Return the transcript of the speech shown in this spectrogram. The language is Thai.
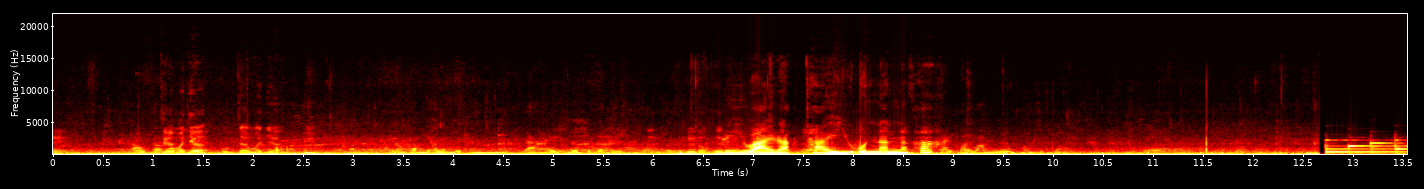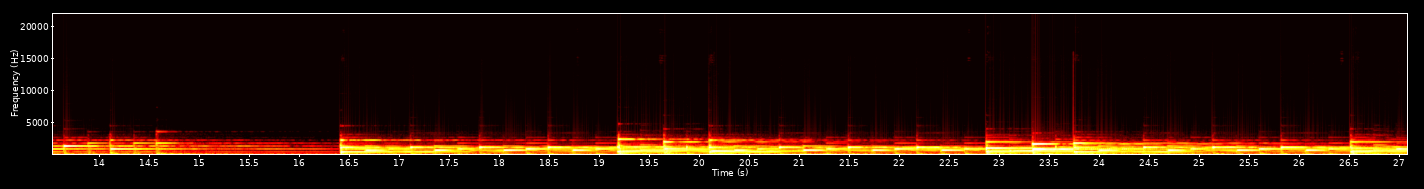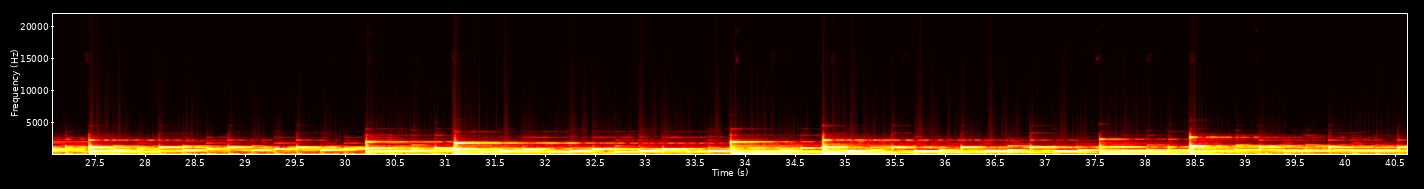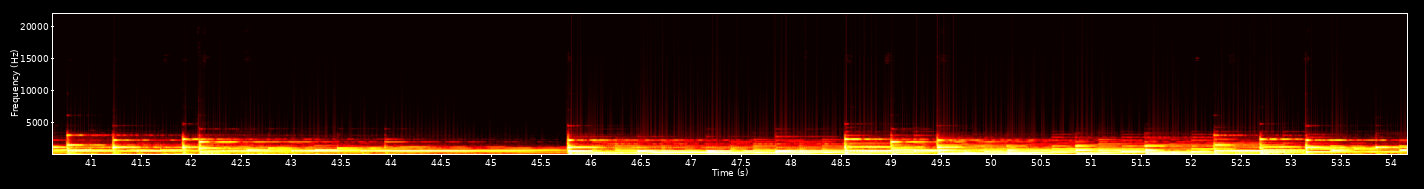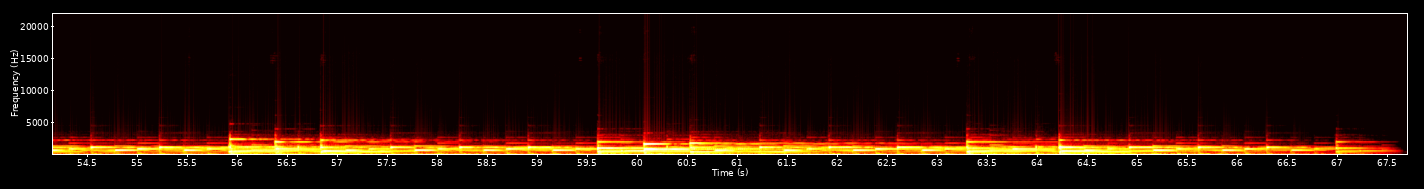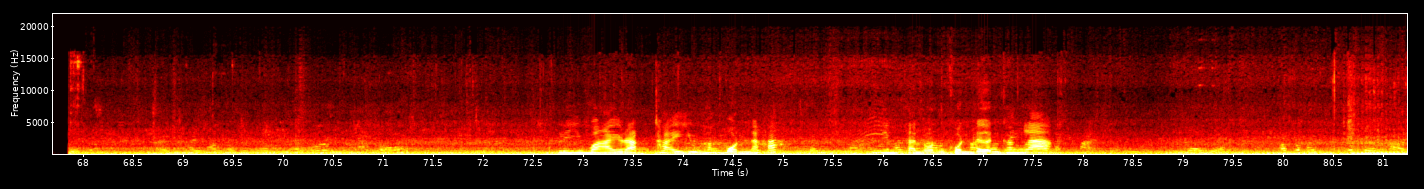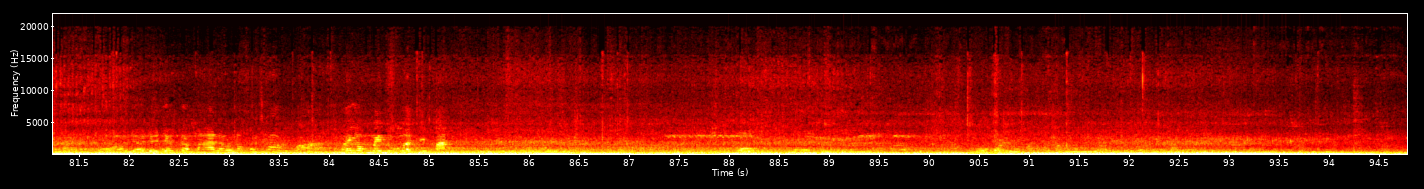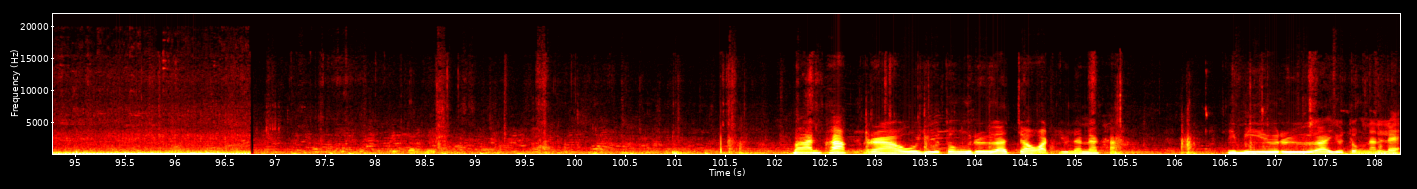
เราก็เจอมาเยอะ ผมเจอมาเยอะเราก็มีอารมณ์ด้วยกันทั้งหมดได้เรื่องปกติคือเราขึ้นรีวายรักไทยอยู่บนนั้นนะคะ ใคร รีวายรักไทยอยู่ข้างบนนะคะนี่ถนนคนเดินข้างล่าง เดี๋ยวเดี๋ยวกลับมาแล้วเราก็ชอบกว่าไม่ลงไปดูก่อนดิปัน บ้านพักเราอยู่ตรงเรือจอดอยู่นั่นนะคะ ที่มีเรืออยู่ตรงนั้นแหละ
